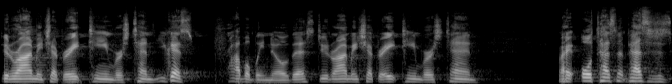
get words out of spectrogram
Deuteronomy chapter 18, verse 10. You guys probably know this. Deuteronomy chapter 18, verse 10. Right? Old Testament passages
